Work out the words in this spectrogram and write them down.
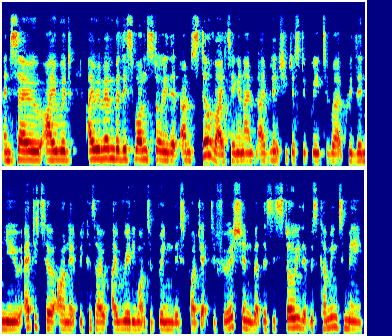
And so i would i remember this one story that i'm still writing and i have literally just agreed to work with a new editor on it because I, I really want to bring this project to fruition. But there's this story that was coming to me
